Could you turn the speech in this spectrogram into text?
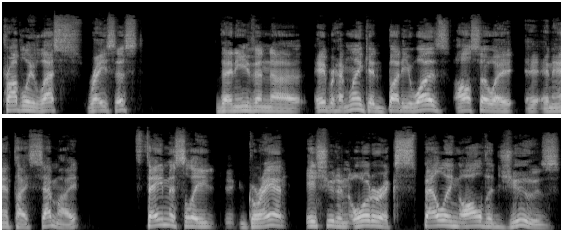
probably less racist than even uh, Abraham Lincoln, but he was also a, an anti-Semite. Famously, Grant issued an order expelling all the Jews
